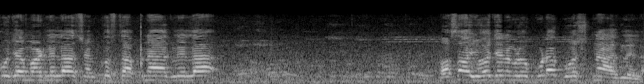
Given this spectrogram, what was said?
ಪೂಜೆ ಮಾಡಲಿಲ್ಲ, ಶಂಕುಸ್ಥಾಪನೆ ಆಗಲಿಲ್ಲ, ಹೊಸ ಯೋಜನೆಗಳು ಕೂಡ ಘೋಷಣೆ ಆಗಲಿಲ್ಲ.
